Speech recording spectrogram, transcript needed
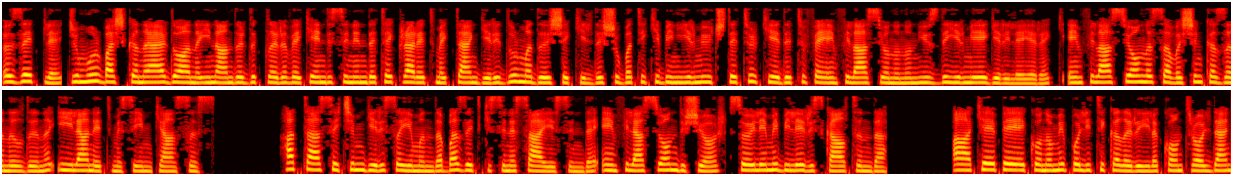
Özetle, Cumhurbaşkanı Erdoğan'a inandırdıkları ve kendisinin de tekrar etmekten geri durmadığı şekilde Şubat 2023'te Türkiye'de tüfe enflasyonunun %20'ye gerileyerek, enflasyonla savaşın kazanıldığını ilan etmesi imkansız. Hatta seçim geri sayımında baz etkisine sayesinde enflasyon düşüyor söylemi bile risk altında. AKP ekonomi politikalarıyla kontrolden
